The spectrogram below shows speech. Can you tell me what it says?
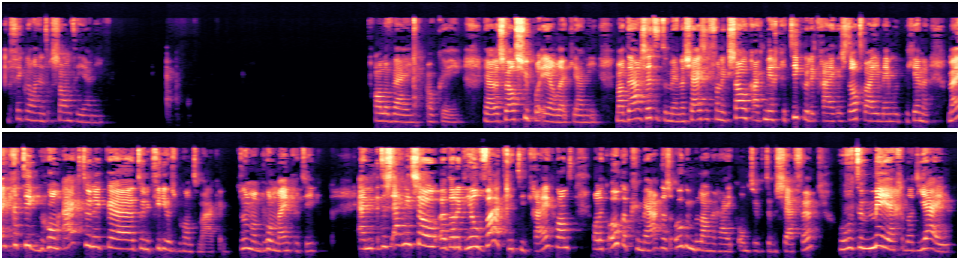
Dat vind ik wel interessant, Jenny. Allebei, oké. Ja, dat is wel super eerlijk, Jannie. Maar daar zit het hem in. Als jij zegt van ik zou graag meer kritiek willen krijgen, is dat waar je mee moet beginnen. Mijn kritiek begon echt toen ik, uh, toen ik video's begon te maken. Toen begon mijn kritiek. En het is echt niet zo uh, dat ik heel vaak kritiek krijg. Want wat ik ook heb gemerkt, dat is ook een belangrijk om te, beseffen. Hoeveel te meer dat jij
